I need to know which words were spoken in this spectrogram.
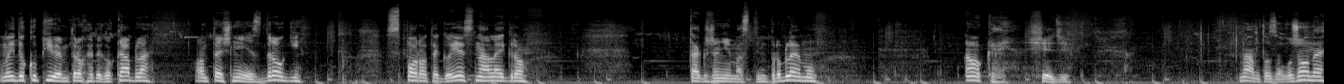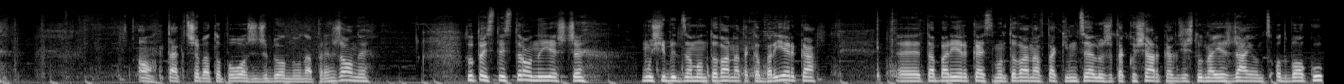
No i dokupiłem trochę tego kabla. On też nie jest drogi. Sporo tego jest na Allegro. Także nie ma z tym problemu. Ok, siedzi. Mam to założone. O, tak trzeba to położyć, żeby on był naprężony. Tutaj z tej strony jeszcze musi być zamontowana taka barierka. E, ta barierka jest montowana w takim celu, że ta kosiarka gdzieś tu najeżdżając od boku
